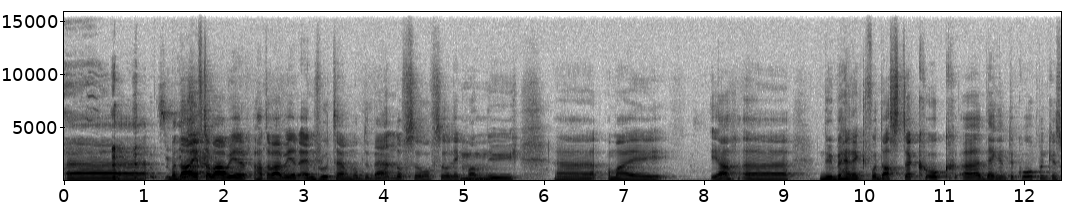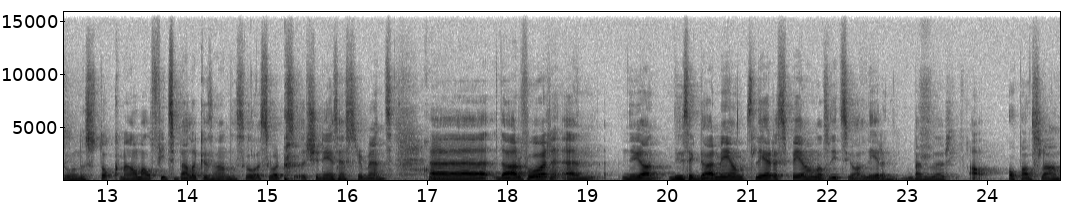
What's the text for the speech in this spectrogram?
eh, maar dat heeft dan wel weer, gaat dat wel weer invloed hebben op de band of zo. Of zo. Like, Want Mhm. nu, eh je- ja, nu begin ik voor dat stuk ook dingen te kopen. Ik heb zo'n stok met allemaal fietsbelletjes aan. Dat is zo een soort Chinees instrument. Cool. Daarvoor. En nu, ja, nu is ik daarmee aan het leren spelen. Of iets, ja, leren. Ik ben er al op aan het slaan.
